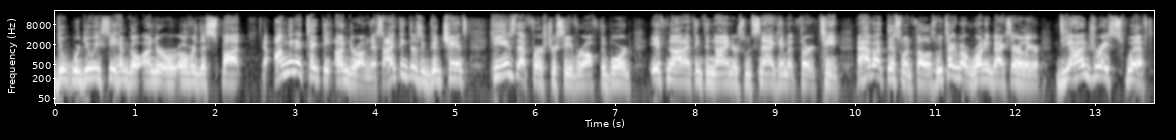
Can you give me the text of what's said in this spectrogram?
do, do we see him go under or over this spot? I'm going to take the under on this. I think there's a good chance he is that first receiver off the board. If not, I think the Niners would snag him at 13. Now, how about this one, fellas? We talked about running backs earlier. DeAndre Swift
